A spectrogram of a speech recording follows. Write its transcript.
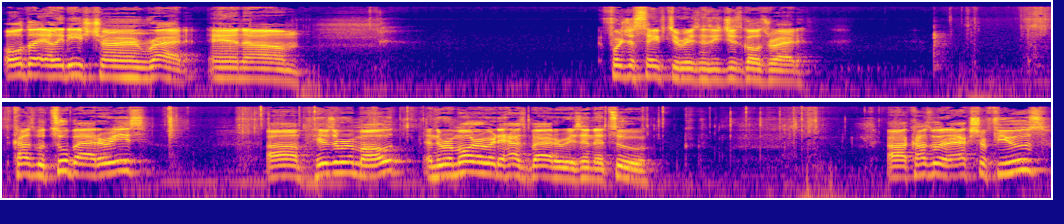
all the LEDs turn red. And um, for just safety reasons it just goes red. It comes with two batteries um, here's a remote and the remote already has batteries in it too uh, comes with an extra fuse.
